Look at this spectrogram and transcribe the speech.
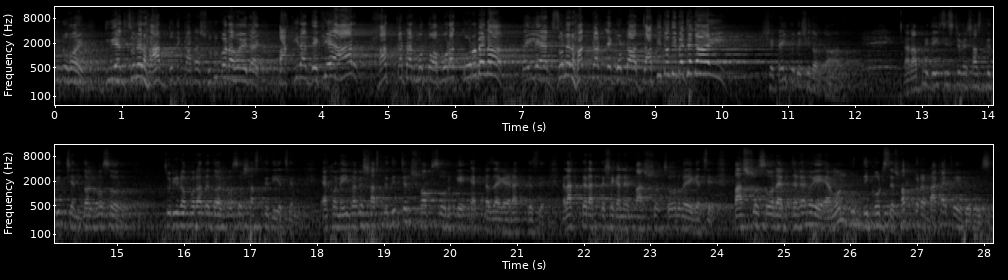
শুরু হয়, দুই একজনের হাত যদি কাটা শুরু করা হয়ে যায়, বাকিরা দেখে আর হাত কাটার মতো অপরাধ করবে না। তাইলে একজনের হাত কাটলে গোটা জাতি যদি বেঁচে যায়, সেটাই তো বেশি দরকার। আর আপনি যেই সিস্টেমে শাস্তি দিচ্ছেন, দশ বছর, চুরির অপরাধে দশ বছর শাস্তি দিয়েছেন, এখন এইভাবে শাস্তি দিচ্ছেন, সব চোরকে একটা জায়গায় রাখতেছে। রাখতে রাখতে সেখানে পাঁচশো চোর হয়ে গেছে। পাঁচশো চোর এক জায়গায় হয়ে এমন বুদ্ধি করছে, সব কটা ডাকাত হয়ে বেরোইছে।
